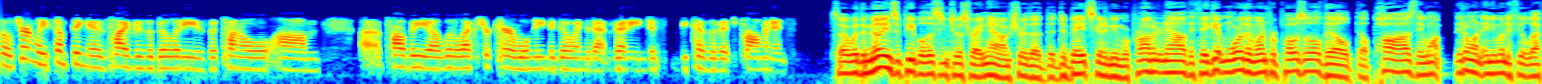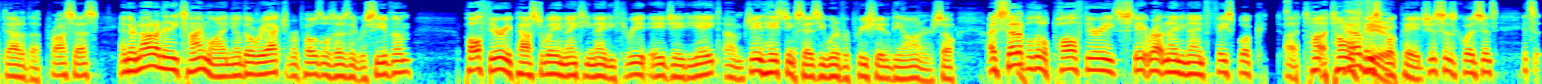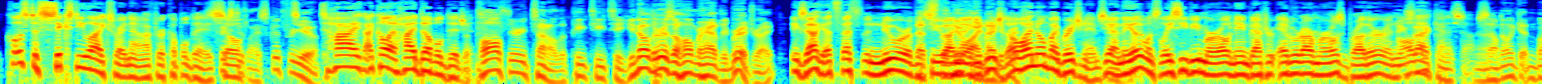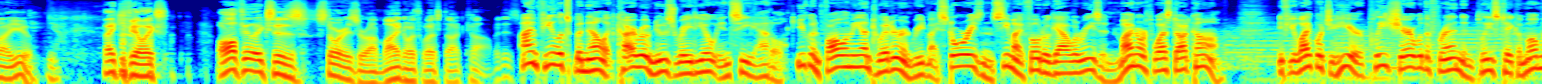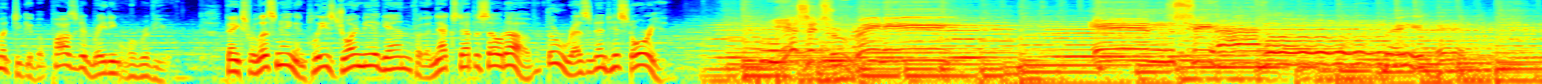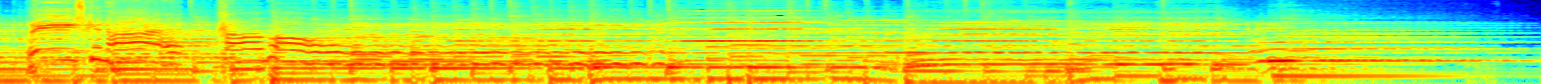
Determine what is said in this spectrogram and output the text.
So certainly something as high visibility as the tunnel. Um, uh, probably a little extra care will need to go into that vetting just because of its prominence. So, with the millions of people listening to us right now, I'm sure that the debate's going to be more prominent now. If they get more than one proposal, they'll they'll pause. They want they don't want anyone to feel left out of the process, and they're not on any timeline. You know, they'll react to proposals as they receive them. Paul Thiry passed away in 1993 at age 88. Um, Jane Hastings says he would have appreciated the honor. So, I've set up a little Paul Thiry State Route 99 Facebook uh, tu- tunnel Have you? Facebook page, just as a coincidence. It's close to 60 likes right now after a couple days. 60 so likes. Good for you. It's high. I call it high double digits. Paul Thiry Tunnel, the PTT. You know there is a Homer Hadley Bridge, right? Exactly. That's that's the newer of the That's two the I ninety I-90 bridges. bridge. Oh, I know my bridge names. Yeah, and the other one's Lacey V. Murrow, named after Edward R. Murrow's brother, and all that kind of stuff. Uh, So don't getting by you. Yeah. Thank you, Felix. All Felix's stories are on mynorthwest.com. It is I'm Feliks Banel at KIRO News Radio in Seattle. You can follow me on Twitter and read my stories and see my photo galleries at mynorthwest.com. If you like what you hear, please share with a friend and please take a moment to give a positive rating or review. Thanks for listening and please join me again for the next episode of The Resident Historian. Yes, it's raining in Seattle, can come home?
